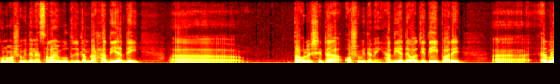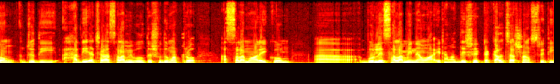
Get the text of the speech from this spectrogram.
কোনো অসুবিধা নেই। সালামি বলতে যদি আমরা হাদিয়া দেই তাহলে সেটা অসুবিধা নেই। হাদিয়া দেওয়া যেতেই পারে। এবং যদি হাদিয়া ছাড়া সালামি বলতে শুধুমাত্র আসসালামু আলাইকুম বলে সালামি নেওয়া, এটা আমাদের দেশের একটা কালচার সংস্কৃতি।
